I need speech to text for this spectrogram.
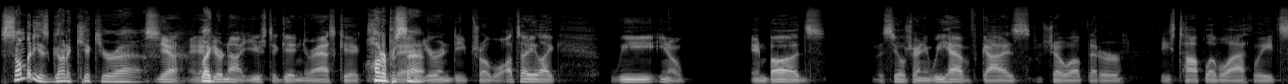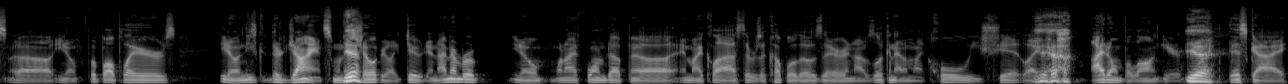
somebody is going to kick your ass. Yeah, and Like- if you're not used to getting your ass kicked, 100%. then you're in deep trouble. I'll tell you, like we, you know, in BUD/S, the SEAL training, we have guys show up that are these top level athletes, uh, you know, football players, you know, and these they're giants when Yeah. they show up. You're like, dude. And I remember, you know, when I formed up uh, in my class, there was a couple of those there, and I was looking at them like, holy shit, like Yeah. I don't belong here. Yeah. Like, this guy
